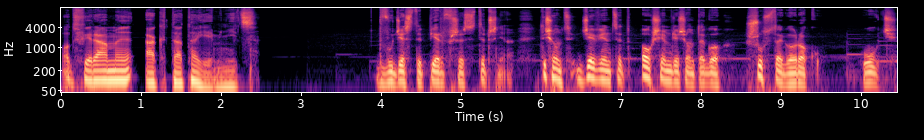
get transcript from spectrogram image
Otwieramy akta tajemnic. 21 stycznia 1986 roku. Łódź.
